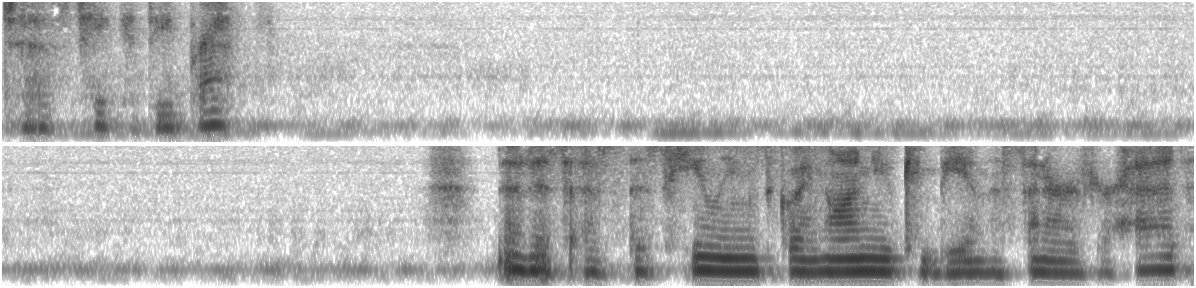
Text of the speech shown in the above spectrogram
Just take a deep breath. Notice as this healing is going on, you can be in the center of your head.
